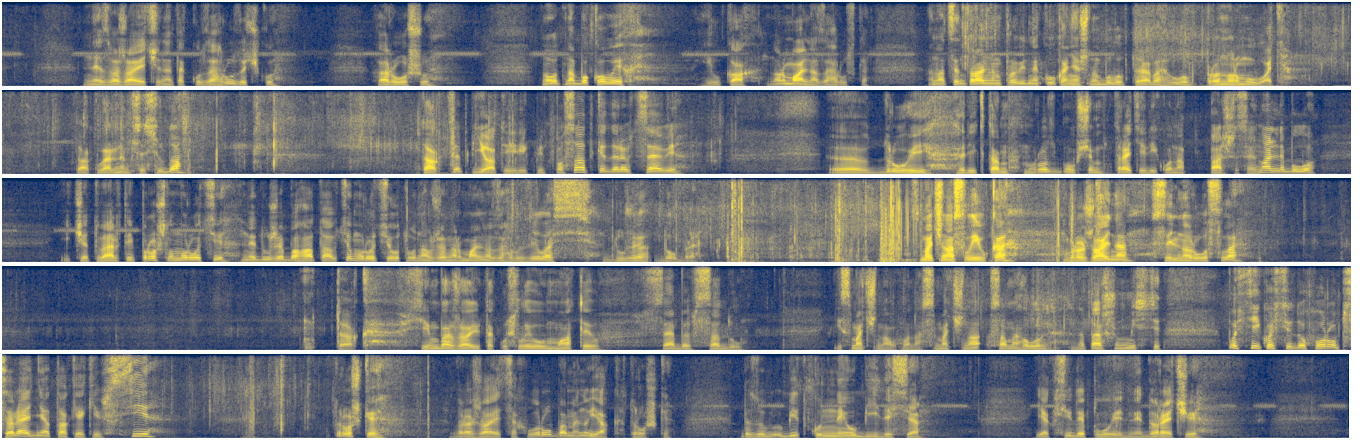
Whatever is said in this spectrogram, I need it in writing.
Незважаючи на таку загрузочку хорошу. Ну от на бокових гілках нормальна загрузка. А на центральному провіднику, звісно, було б треба було б пронормувати. Так, вернемося сюди. Так, це п'ятий рік від посадки деревцеві. Е, другий рік там мороз, в общем, третій рік вона перше сигнальне було. І четвертий в прошлому році не дуже багато, а в цьому році от вона вже нормально загрузилась дуже добре. Смачна сливка, врожайна, сильно росла. Так, всім бажаю таку сливу мати в себе в саду. І смачна вона. Смачна, саме головне. На першому місці по стійкості до хвороб середня, так як і всі. Трошки вражається хворобами, ну як трошки. Без обідку не обійдеся як всі диплоїдні. До речі,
